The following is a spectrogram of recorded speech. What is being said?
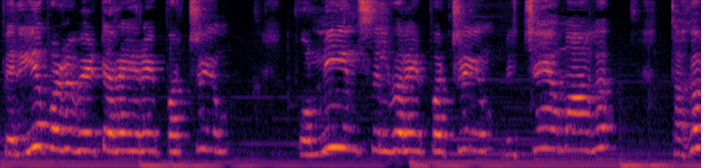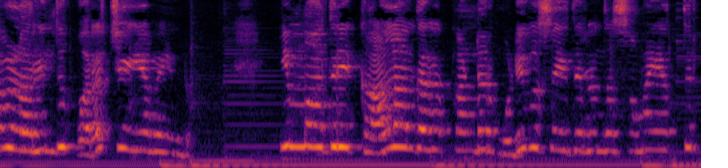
பெரிய பழுவேட்டரையரை பற்றியும் பொன்னியின் செல்வரை பற்றியும் நிச்சயமாக தகவல் அறிந்து வரச் செய்ய வேண்டும். இம்மாதிரி காலாந்தக கண்டர் முடிவு செய்திருந்த சமயத்தில்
